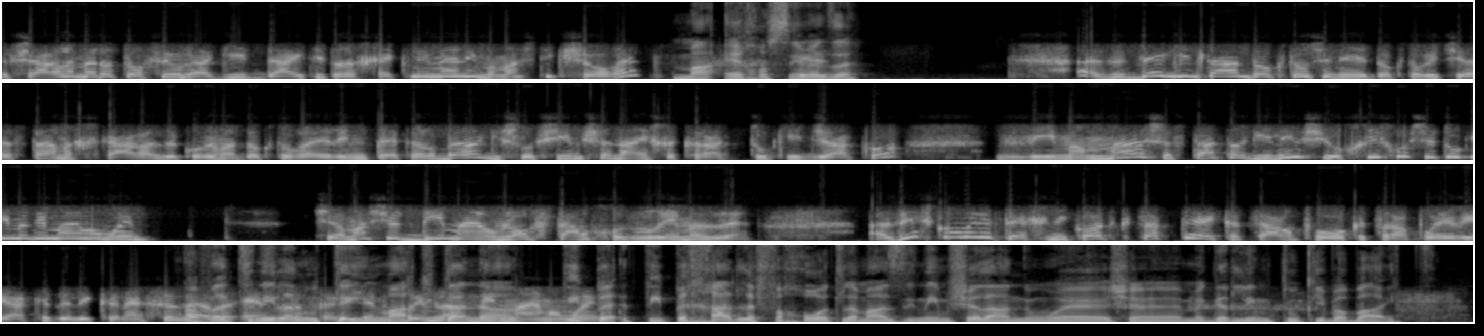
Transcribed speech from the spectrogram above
אפשר ללמד אותו אפילו להגיד די תתרחק ממני, ממש תקשורת. מה, איך עושים את זה? אז את זה גילתה הדוקטור שלי, דוקטורית שעשתה מחקר על זה, קוראים לה דוקטור איירין פטרברג, 30 שנה היא חקרה תוכי ג'אקו, והיא ממש עשתה תרגילים שיוכיחו שתוכים יודעים מה הם אומרים. שממש יודעים מה הם, הם לא סתם חוזרים על זה. אז יש כל מיני טכניקות, קצת אה, קצר פה, קצרה פה היריעה כדי להיכנס לזה, אבל, אבל תני לנו טעימה קטנה. טיפ- טיפ אחד לפחות למאזינים שלנו אה, שמגדלים תוכי בבית.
